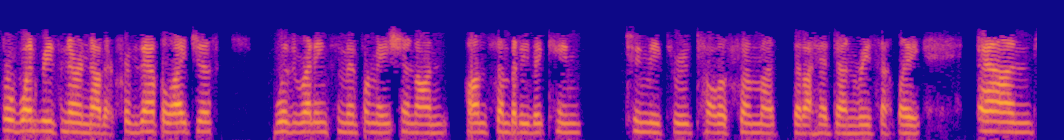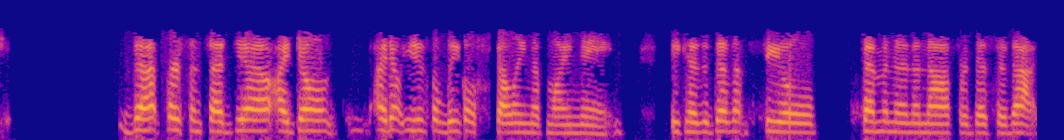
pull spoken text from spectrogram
for one reason or another. For example, I just was running some information on on somebody that came to me through telesummit that I had done recently, and that person said, "Yeah, I don't, I don't use the legal spelling of my name because it doesn't feel feminine enough or this or that."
